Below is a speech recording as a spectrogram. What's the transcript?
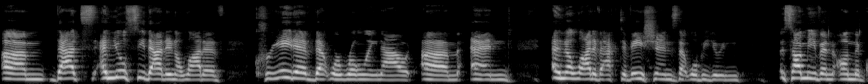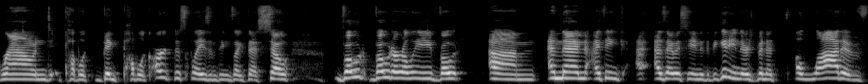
um, that's and you'll see that in a lot of creative that we're rolling out, um, and and a lot of activations that we'll be doing. Some even on the ground, public big public art displays and things like this. So vote vote early, vote. Um, and then I think, as I was saying at the beginning, there's been a, a lot of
